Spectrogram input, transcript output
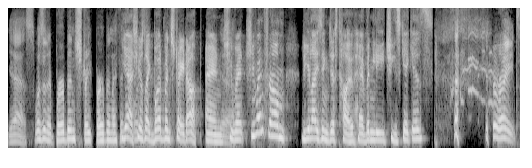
Yes. Wasn't it bourbon? Straight bourbon, I think. Yeah, it she was like bourbon straight up, and she went. She went from realizing just how heavenly cheesecake is. right.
